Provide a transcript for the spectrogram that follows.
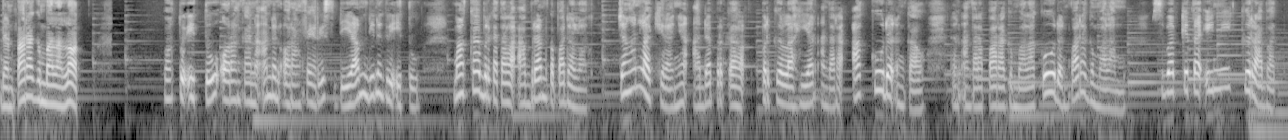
dan para gembala Lot. Waktu itu orang Kanaan dan orang Feris diam di negeri itu. Maka berkatalah Abram kepada Lot, "Janganlah kiranya ada perkelahian antara aku dan engkau dan antara para gembalaku dan para gembalamu, sebab kita ini kerabat."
